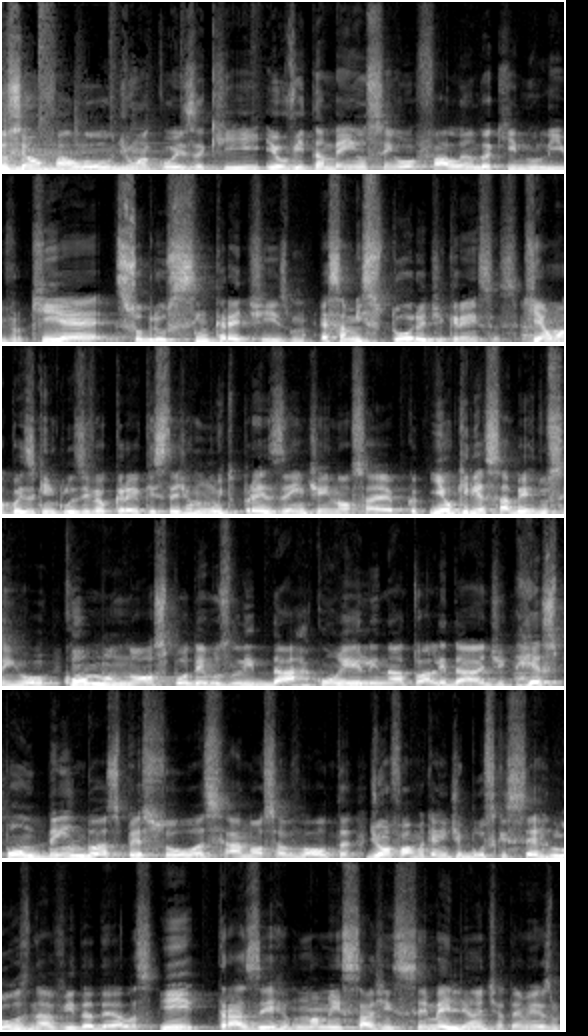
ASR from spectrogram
O Senhor falou de uma coisa que eu vi também o Senhor falando aqui no livro, que é sobre o sincretismo, essa mistura de crenças, que é uma coisa que inclusive eu creio que esteja muito presente em nossa época. E eu queria saber do Senhor como nós podemos lidar com ele na atualidade, respondendo às pessoas à nossa volta de uma forma que a gente busque ser luz na vida delas e trazer uma mensagem semelhante até mesmo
